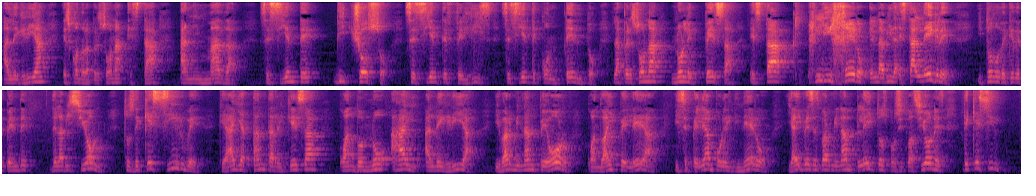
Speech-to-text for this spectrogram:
Alegría es cuando la persona está animada, se siente dichoso, se siente feliz, se siente contento. La persona no le pesa, está ligero en la vida, está alegre. ¿Y todo de qué depende? De la visión. Entonces, ¿de qué sirve que haya tanta riqueza cuando no hay alegría? Y Barminan peor cuando hay pelea y se pelean por el dinero. Y hay veces Barminan pleitos por situaciones. ¿De qué,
